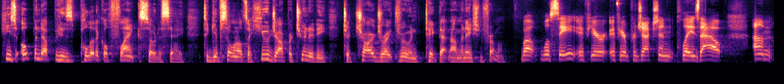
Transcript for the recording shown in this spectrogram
He's opened up his political flank, so to say, to give someone else a huge opportunity to charge right through and take that nomination from him. Well, we'll see if your if your projection plays out. Um,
